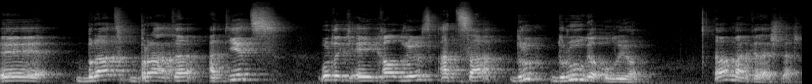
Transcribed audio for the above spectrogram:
e, brat brata atyet buradaki e'yi kaldırıyoruz. Atsa druk druga oluyor. Tamam mı arkadaşlar?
